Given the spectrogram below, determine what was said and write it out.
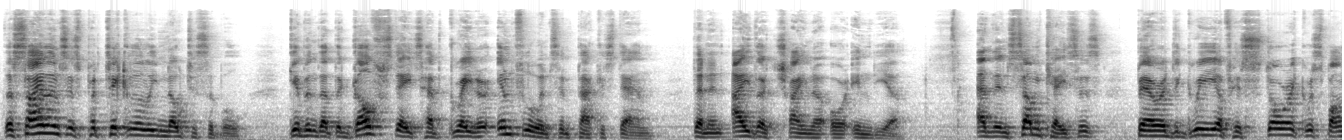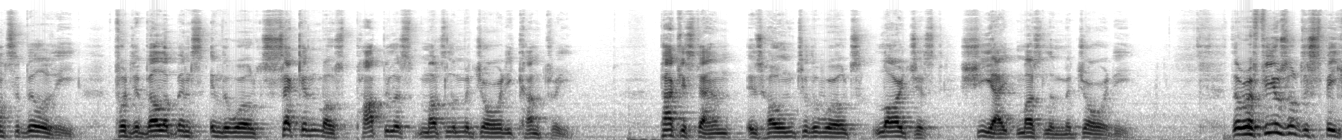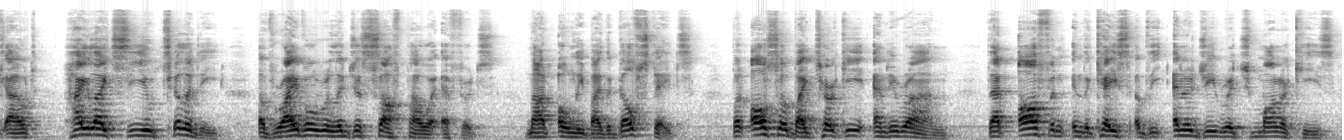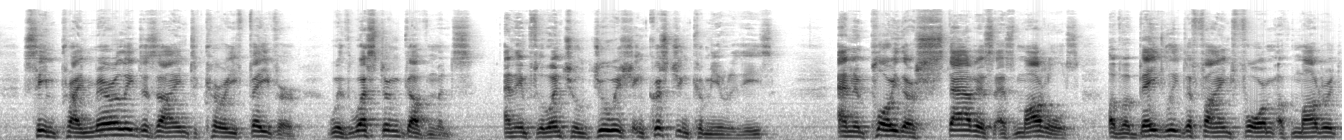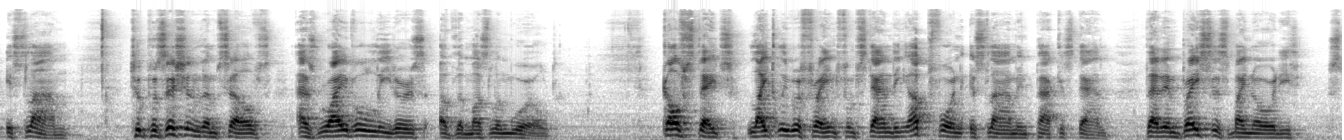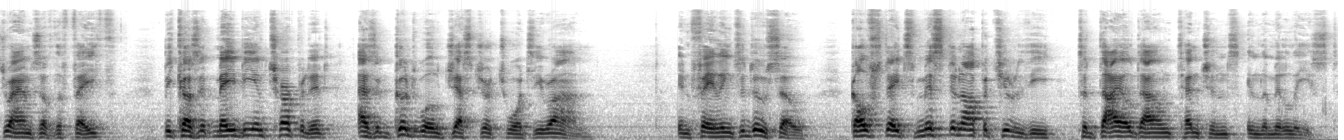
The silence is particularly noticeable given that the Gulf states have greater influence in Pakistan than in either China or India, and in some cases bear a degree of historic responsibility for developments in the world's second most populous Muslim majority country. Pakistan is home to the world's largest Shiite Muslim majority. The refusal to speak out highlights the utility of rival religious soft power efforts, not only by the Gulf states, but also by Turkey and Iran, that often, in the case of the energy rich monarchies, seem primarily designed to curry favor with Western governments and influential Jewish and Christian communities and employ their status as models of a vaguely defined form of moderate Islam to position themselves as rival leaders of the Muslim world. Gulf states likely refrained from standing up for an Islam in Pakistan that embraces minority strands of the faith because it may be interpreted as a goodwill gesture towards Iran. In failing to do so, Gulf states missed an opportunity to dial down tensions in the Middle East.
